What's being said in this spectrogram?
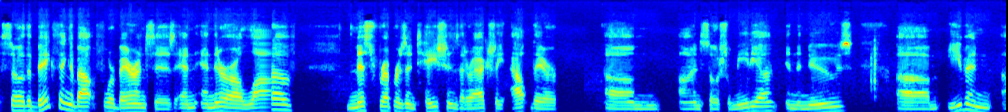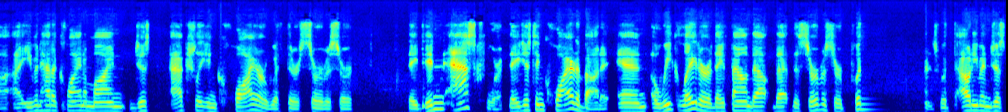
so the big thing about forbearance is, and, and there are a lot of misrepresentations that are actually out there um, on social media, in the news, um, even uh, I even had a client of mine just actually inquire with their servicer. They didn't ask for it; they just inquired about it, and a week later, they found out that the servicer put without even just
